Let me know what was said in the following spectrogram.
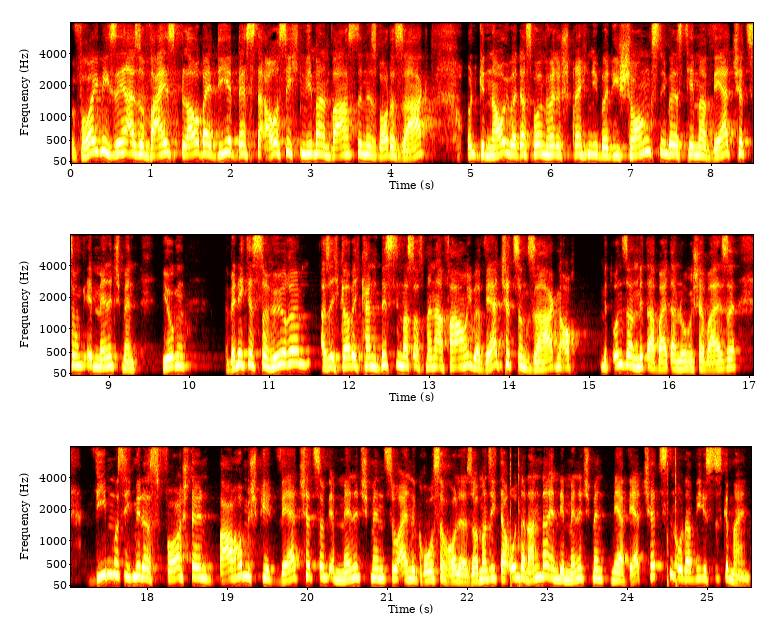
Freue ich mich sehr. Also weiß-blau bei dir, beste Aussichten, wie man im wahrsten Sinne des Wortes sagt. Und genau über das wollen wir heute sprechen, über die Chancen, über das Thema Wertschätzung im Management. Jürgen, wenn ich das so höre, also ich glaube, ich kann ein bisschen was aus meiner Erfahrung über Wertschätzung sagen, auch mit unseren Mitarbeitern logischerweise. Wie muss ich mir das vorstellen? Warum spielt Wertschätzung im Management so eine große Rolle? Soll man sich da untereinander in dem Management mehr wertschätzen oder wie ist es gemeint?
